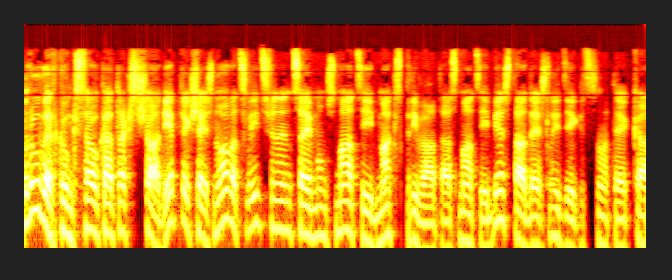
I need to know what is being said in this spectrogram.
Brūverkungs savukārt raksta šādi. Iepriekšējais novads līdzfinansēja mums mācību maksas privātās mācību iestādēs, līdzīgi tas notiek kā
